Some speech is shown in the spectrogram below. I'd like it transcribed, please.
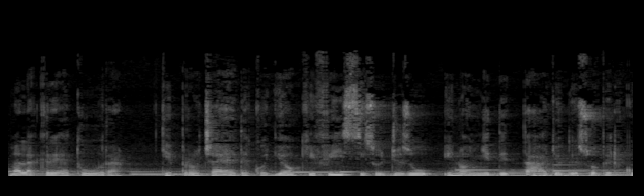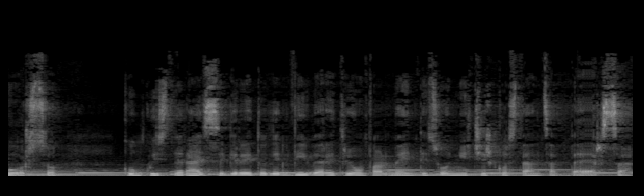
Ma la creatura, che procede con gli occhi fissi su Gesù in ogni dettaglio del suo percorso, conquisterà il segreto del vivere trionfalmente su ogni circostanza avversa.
